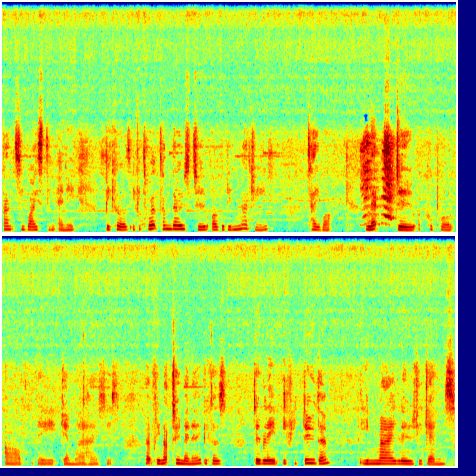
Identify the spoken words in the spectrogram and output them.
fancy wasting any because if it's worked on those two I would imagine tell you what let's do a couple of the gem warehouses. Hopefully not too many because I do believe if you do them that you may lose your gems.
